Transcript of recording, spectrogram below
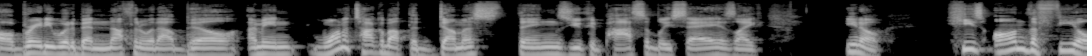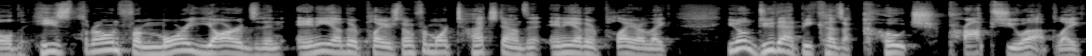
oh, Brady would have been nothing without Bill. I mean, want to talk about the dumbest things you could possibly say is like, you know, he's on the field. He's thrown for more yards than any other player. He's thrown for more touchdowns than any other player. Like, you don't do that because a coach props you up. Like,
